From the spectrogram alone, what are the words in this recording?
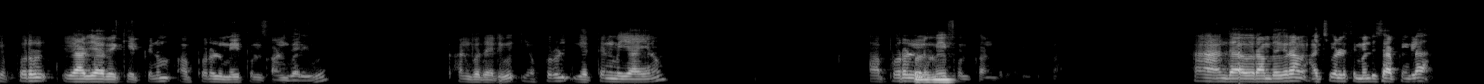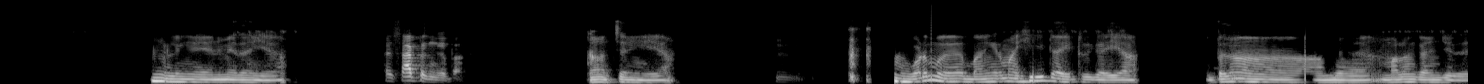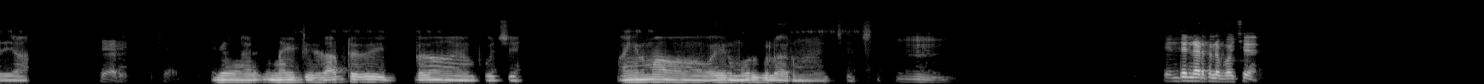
எப்பொருள் யார் யாரை கேட்பினும் அப்பொருள் மெய்ப்பொருள் காண்பறிவு. காண்பதறிவு எப்பொருள் எத்தன்மையாயினும் அப்பொருள் அப்பொருள் மெய்ப்பொருள் காண்பது அறிவு அந்த ஒரு ஐம்பது கிராம் அச்சு வெள்ளத்தை மென்று சாப்பிட்டீங்களா? இல்லைங்க ஐயா இனிமேதான் ஐயா. அது சாப்பிட்டுக்குங்கப்பா ஆ சரிங்க ஐயா. உடம்பு பயங்கரமா ஹீட் ஆயிட்டு இருக்கு ஐயா. இப்பதான் அந்த மலம் கழிஞ்சது ஐயா. சரி சரி. நைட்டு சாப்பிட்டது இப்பதான் போச்சு. பயங்கரமா வயிறு முறுகல ஆரம்பிச்சிருச்சு. ம். எந்த நேரத்துல போச்சு?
